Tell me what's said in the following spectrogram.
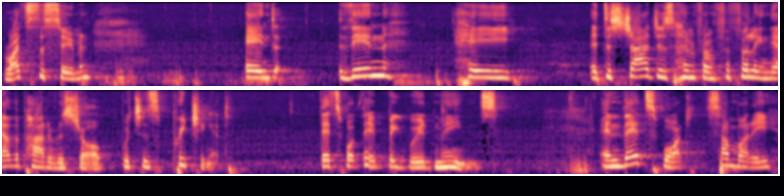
writes the sermon, and then he it discharges him from fulfilling the other part of his job, which is preaching it. That's what that big word means. And that's what somebody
